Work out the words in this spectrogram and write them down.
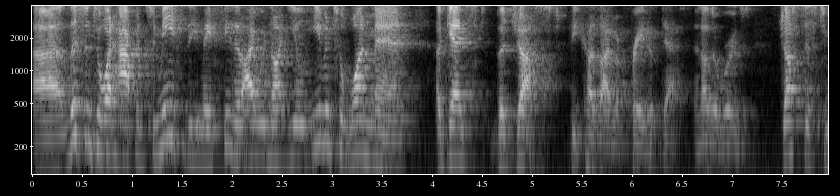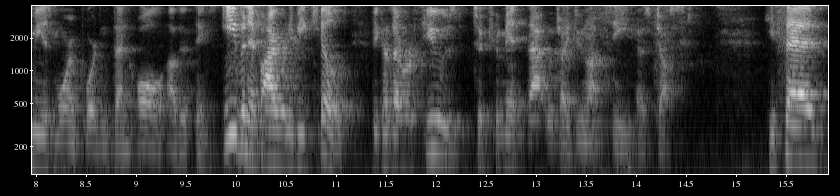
Uh, listen to what happened to me so that you may see that I would not yield even to one man against the just because I'm afraid of death. In other words, justice to me is more important than all other things, even if I were to be killed because I refused to commit that which I do not see as just. He says,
